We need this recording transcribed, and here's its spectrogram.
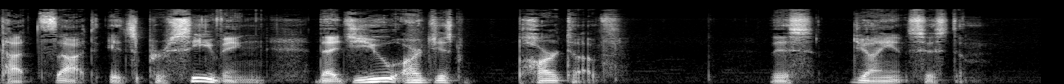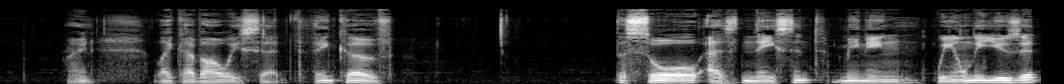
Tat Sat, it's perceiving that you are just part of this giant system, right? Like I've always said, think of the soul as nascent, meaning we only use it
